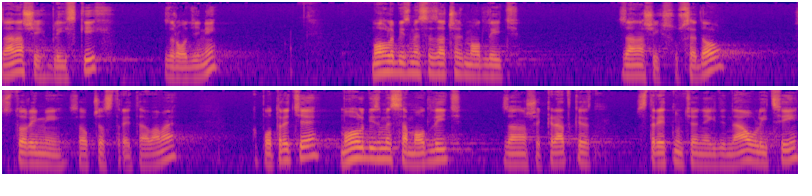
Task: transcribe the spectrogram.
za našich blízkych z rodiny, mohli by sme sa začať modliť za našich susedov, s ktorými sa občas stretávame. A po tretie, mohli by sme sa modliť za naše krátke stretnutia niekde na ulici,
